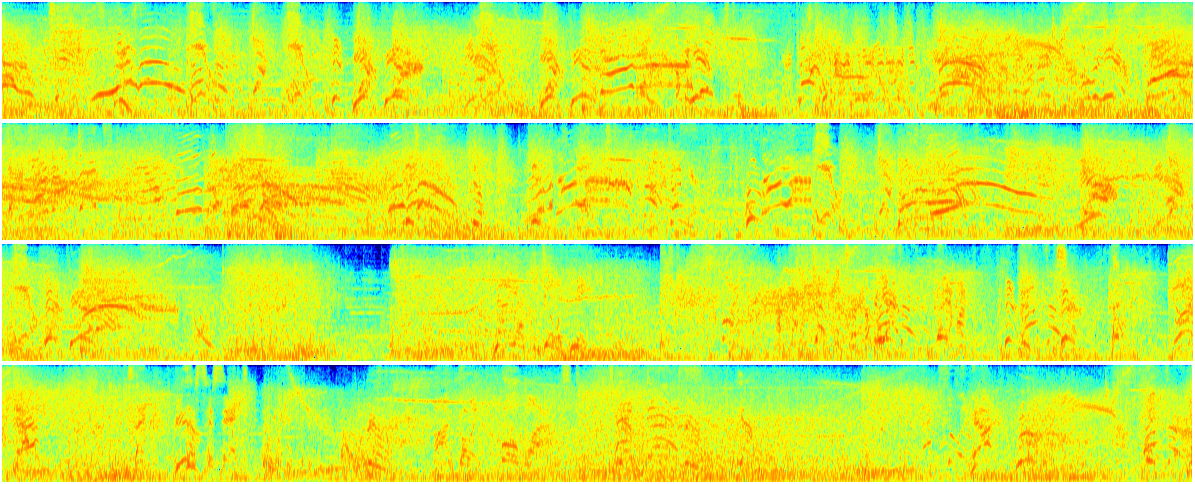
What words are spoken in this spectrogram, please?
Have to deal with me. I've got just the trick. Over here. You like that? This is it. I'm going full blast. Take this. Excellent. Destructive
